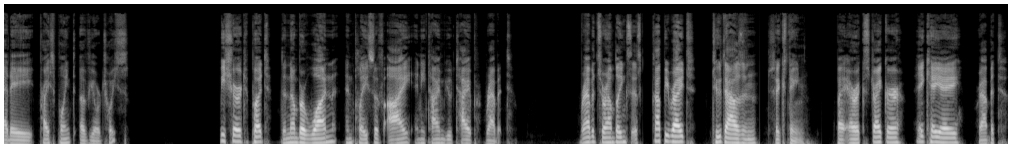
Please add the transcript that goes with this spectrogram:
at a price point of your choice. Be sure to put the number 1 in place of I anytime you type rabbit. Rabbit's Ramblings is copyright 2016 by Eric Stryker, aka Rabbit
